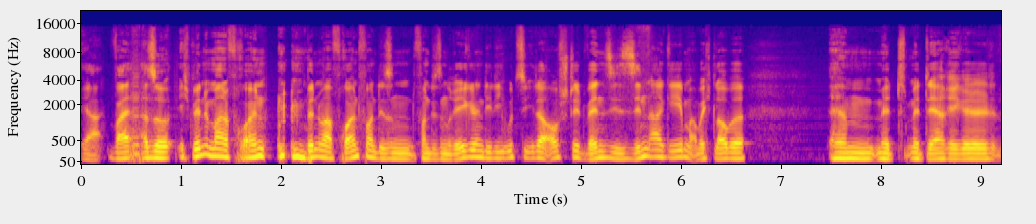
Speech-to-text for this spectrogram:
ja, weil, also ich bin immer Freund, bin immer Freund von diesen, von diesen Regeln, die die UCI da aufsteht, wenn sie Sinn ergeben, aber ich glaube, ähm, mit, mit der Regel,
